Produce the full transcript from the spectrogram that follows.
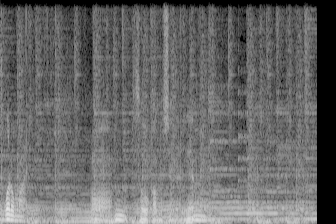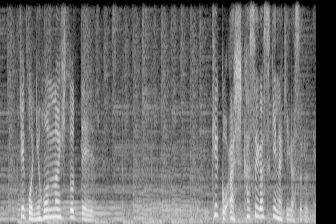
ところもある。ああうん。そうかもしれないね、うん。結構日本の人って結構足かせが好きな気がするね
